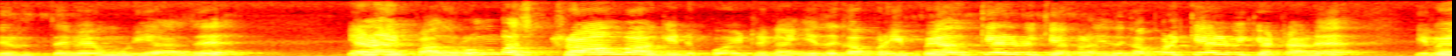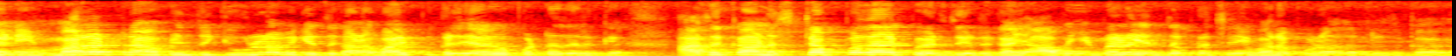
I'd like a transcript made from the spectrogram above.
திருத்தவே முடியாது. ஏன்னா இப்போ அது ரொம்ப ஸ்ட்ராங்காகிட்டு போயிட்டுருக்காங்க இதுக்கப்புறம் இப்போயாவது கேள்வி கேட்கலாம். இதுக்கப்புறம் கேள்வி கேட்டாலே இவன் நீ மிரட்டுறான் அப்படின்னு தூக்கி உள்ளே வைக்கிறதுக்கான வாய்ப்புகள் ஏகப்பட்டது இருக்குது அதுக்கான ஸ்டெப்பை தான் இப்போ எடுத்துக்கிட்டு இருக்காங்க. அவங்க மேலே எந்த பிரச்சனையும் வரக்கூடாதுன்றதுக்காக.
